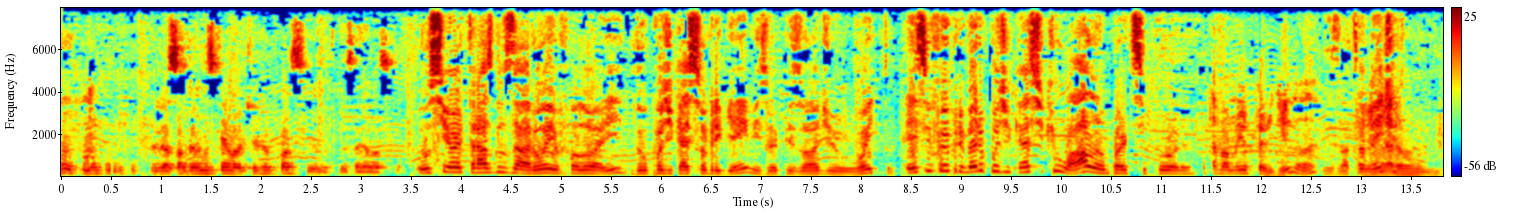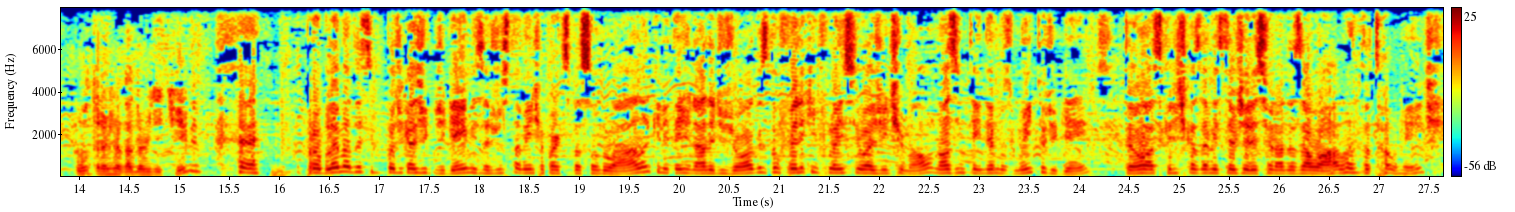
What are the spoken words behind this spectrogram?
Já sabemos quem é o ativo e o passivo dessa relação. O senhor Trasgo Zaroio falou aí do podcast sobre games, o episódio 8. Esse foi o primeiro podcast que o Alan participou, né? Eu tava meio perdido, né? Exatamente. Ele era um ultra jogador de Tibia. o problema desse podcast de, de games é justamente a participação do Alan, que não entende nada de jogos, então foi ele que influenciou a gente mal. Nós entendemos muito de games, então as críticas devem ser direcionadas ao Alan totalmente.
